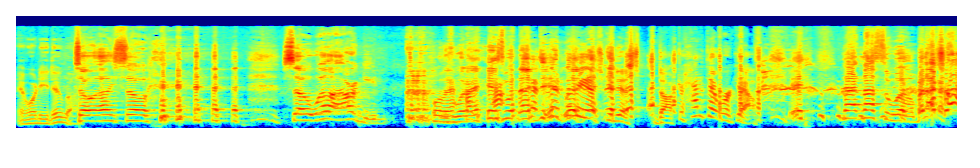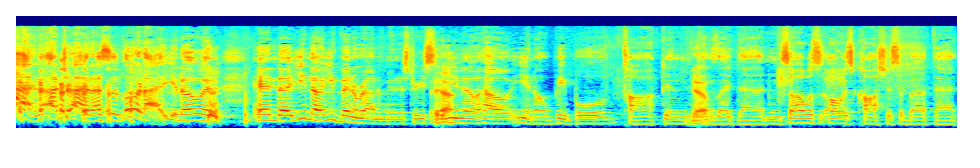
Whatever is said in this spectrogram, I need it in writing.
and what do you do about So, uh, so, so, well, I argued. Well, is what I, is what I let, did. let me ask you this, Doctor. How did that work out? not not so well, but I tried. I tried. I said, Lord, I you know, and and uh, you know, you've been around the ministry, so Yeah. you know how you know people talk and Yeah. things like that, and so I was always cautious about that.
